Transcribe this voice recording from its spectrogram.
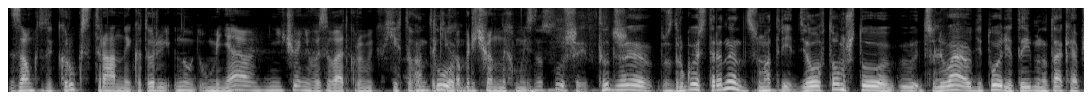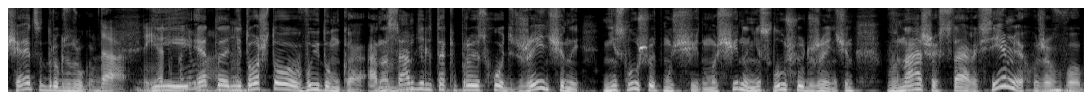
замкнутый круг странный, который, ну, у меня ничего не вызывает, кроме каких-то вот таких обреченных мыслей. Ну, слушай, тут же, с другой стороны, надо смотреть. Дело в том, что э, целевая аудитория это именно так и общается друг с другом. Да, я и это, понимаю, это да. не то, что выдумка, а на угу. самом деле так и происходит. Женщины не слушают мужчин, мужчины не слушают женщин. В наших старых семьях, уже в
